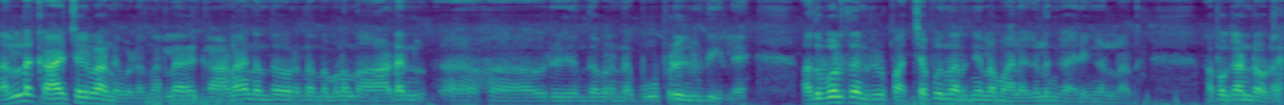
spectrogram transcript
നല്ല കാഴ്ചകളാണ് ഇവിടെ. നല്ല കാണാൻ എന്താ പറയുക നമ്മുടെ നാടൻ ഒരു എന്താ പറയുക ഭൂപ്രകൃതി ഇല്ലേ അതുപോലെ തന്നെ ഒരു പച്ചപ്പ് നിറഞ്ഞുള്ള മലകളും കാര്യങ്ങളിലാണ്. അപ്പോൾ കണ്ടോളെ.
